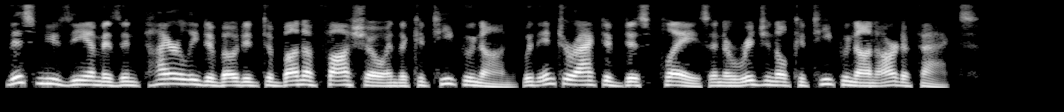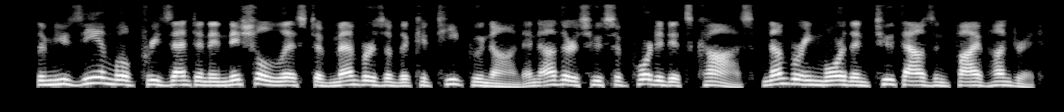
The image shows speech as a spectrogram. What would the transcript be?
This museum is entirely devoted to Bonifacio and the Katipunan, with interactive displays and original Katipunan artifacts. The museum will present an initial list of members of the Katipunan and others who supported its cause, numbering more than 2,500.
